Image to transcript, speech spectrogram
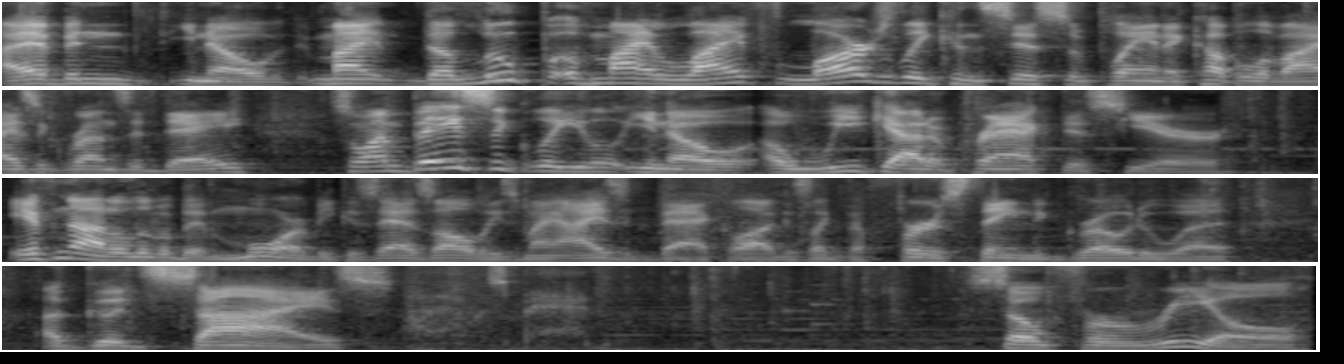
I have been, you know, my the loop of my life largely consists of playing a couple of Isaac runs a day, so I'm basically, you know, a week out of practice here, if not a little bit more, because as always, my Isaac backlog is like the first thing to grow to a, a good size. Oh, that was bad. So for real,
